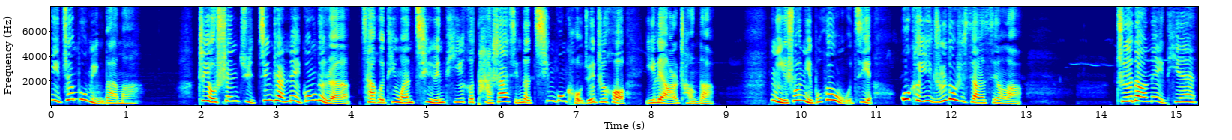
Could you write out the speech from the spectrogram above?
你真不明白吗？只有身具精湛内功的人，才会听完庆云梯和踏沙行的轻功口诀之后一练而成的。你说你不会武技，我可一直都是相信了。直到那天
